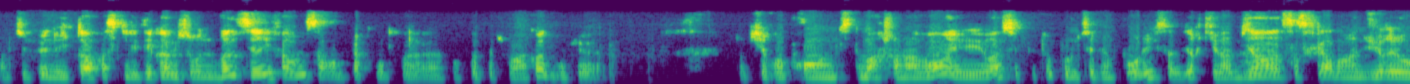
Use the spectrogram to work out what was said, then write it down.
un petit peu une victoire parce qu'il était quand même sur une bonne série, Fabrice, avant de perdre contre, contre Petch Marakoto. Donc, il reprend une petite marche en avant et ouais, c'est plutôt cool. C'est bien pour lui. Ça veut dire qu'il va bien s'inscrire dans la durée au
